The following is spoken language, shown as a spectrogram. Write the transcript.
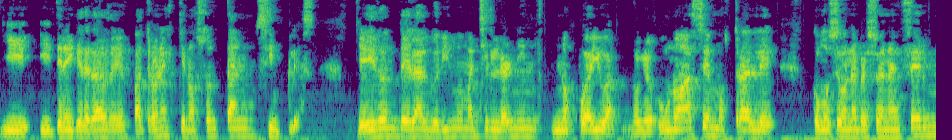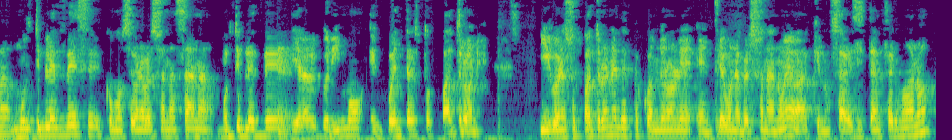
y tiene que tratar de ver patrones que no son tan simples. Y ahí es donde el algoritmo Machine Learning nos puede ayudar. Lo que uno hace es mostrarle cómo sea una persona enferma múltiples veces, cómo sea una persona sana múltiples veces, y el algoritmo encuentra estos patrones. Y con esos patrones, después cuando uno le entrega una persona nueva que no sabe si está enferma o no,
